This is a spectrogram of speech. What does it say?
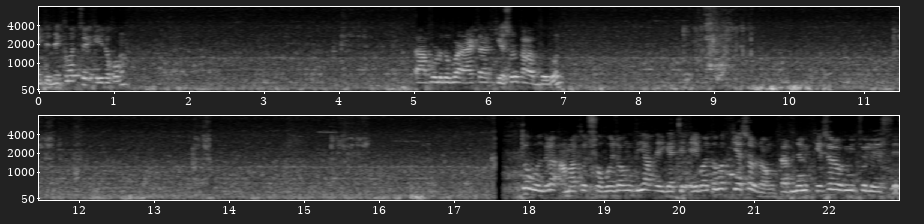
এই দেখতে পাচ্ছ? এইরকম। তারপরে দেবো আর একটা কেশর কালার দেবো। তো বন্ধুরা, আমার তো সবুজ রং দেওয়া হয়ে গেছে। এবার দেবো কেশর রং। তার জন্য কেশর রং নিয়ে চলে এসেছি।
